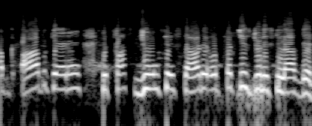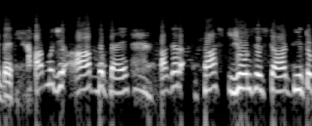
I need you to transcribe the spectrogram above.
अब आप कह रहे हैं कि फ़र्स्ट जून से स्टार्ट है और पच्चीस जून इसकी लास्ट डेट है। अब मुझे, आप बताएँ, अगर फ़र्स्ट जून से स्टार्ट थी तो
